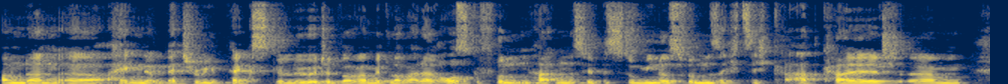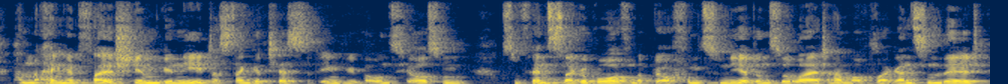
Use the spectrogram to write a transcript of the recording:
haben dann äh, eigene Battery Packs gelötet, weil wir mittlerweile herausgefunden hatten, es wird bis zu minus 65 Grad kalt, ähm, haben einen eigenen Fallschirm genäht, das dann getestet, irgendwie bei uns hier aus dem, aus dem Fenster geworfen, ob der auch funktioniert und so weiter, haben auf der ganzen Welt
